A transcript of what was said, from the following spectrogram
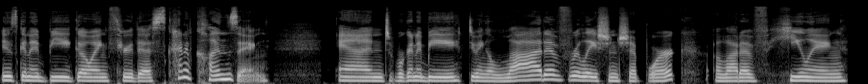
is going to be going through this kind of cleansing. And we're going to be doing a lot of relationship work, a lot of healing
